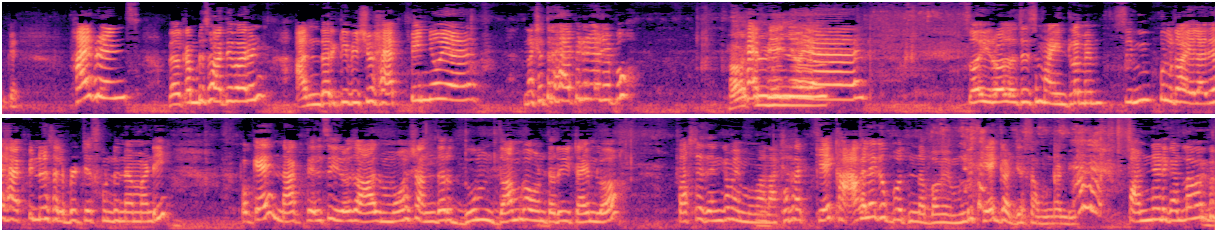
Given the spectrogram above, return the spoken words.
Okay. Hi friends welcome to Swathi Varun అందరికీ wish happy new year Nakshatra happy new year చెప్పు. హ్యాపీ న్యూ ఇయర్ సో ఈరోజు వచ్చేసి మా ఇంట్లో మేము సింపుల్గా ఇలాగే హ్యాపీ న్యూ ఇయర్ సెలబ్రేట్ చేసుకుంటున్నామండి. ఓకే నాకు తెలిసి ఈరోజు ఆల్మోస్ట్ అందరూ ధూమ్ ధామ్గా ఉంటారు ఈ టైంలో ఫస్ట్ అయితే ఇంకా మేము మా నక్షత్ర కేక్ ఆగలేకపోతుంది అబ్బా. మేము ముందు కేక్ కట్ చేస్తాం ఉండండి. పన్నెండు గంటల వరకు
